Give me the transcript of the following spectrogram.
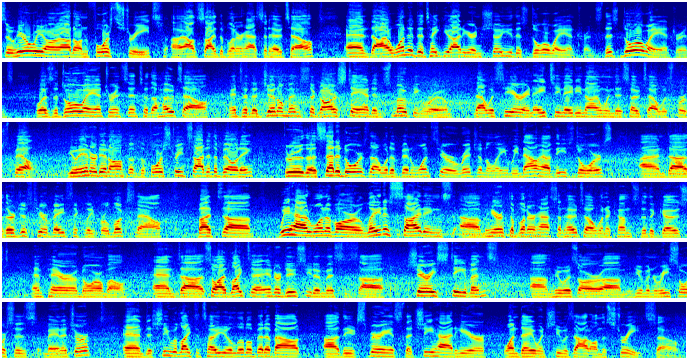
So here we are out on 4th Street uh, outside the Blennerhassett Hotel and I wanted to take you out here and show you this doorway entrance. This doorway entrance was the doorway entrance into the hotel, into the gentleman's cigar stand and smoking room that was here in 1889 when this hotel was first built. You entered in off of the 4th Street side of the building through the set of doors that would have been once here originally. We now have these doors and uh, they're just here basically for looks now. But uh, we had one of our latest sightings um, here at the Blennerhassett Hotel when it comes to the ghost and paranormal. And uh, so I'd like to introduce you to Mrs. Uh, Sherry Stevens, um, who is our um, human resources manager. And she would like to tell you a little bit about uh, the experience that she had here one day when she was out on the street. So.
